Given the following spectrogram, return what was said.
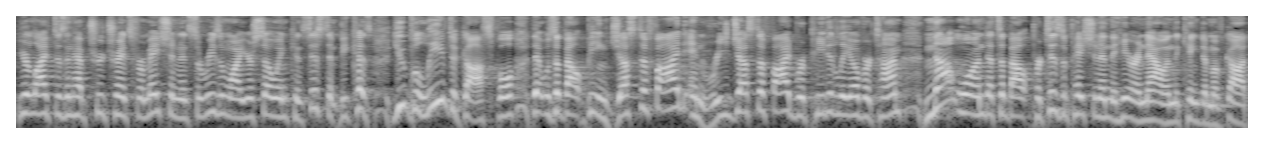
your life doesn't have true transformation. And it's the reason why you're so inconsistent because you believed a gospel that was about being justified and rejustified repeatedly over time, not one that's about participation in the here and now in the kingdom of God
